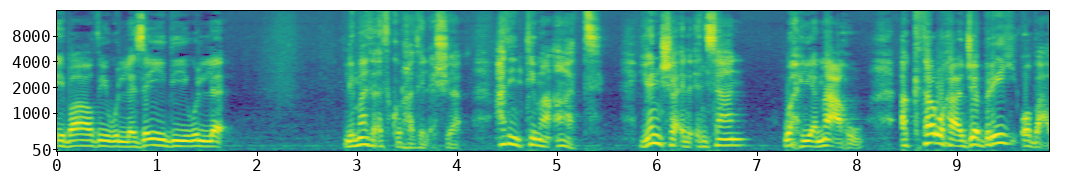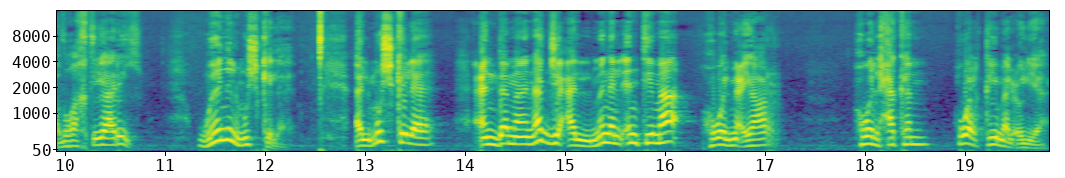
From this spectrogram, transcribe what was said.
إباضي ولا زيدي ولا لماذا أذكر هذه الأشياء؟ هذه انتماءات. ينشأ الإنسان وهي معه. أكثرها جبري وبعضها اختياري. وين المشكلة؟ المشكلة عندما نجعل من الانتماء هو المعيار هو الحكم هو القيمة العليا.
